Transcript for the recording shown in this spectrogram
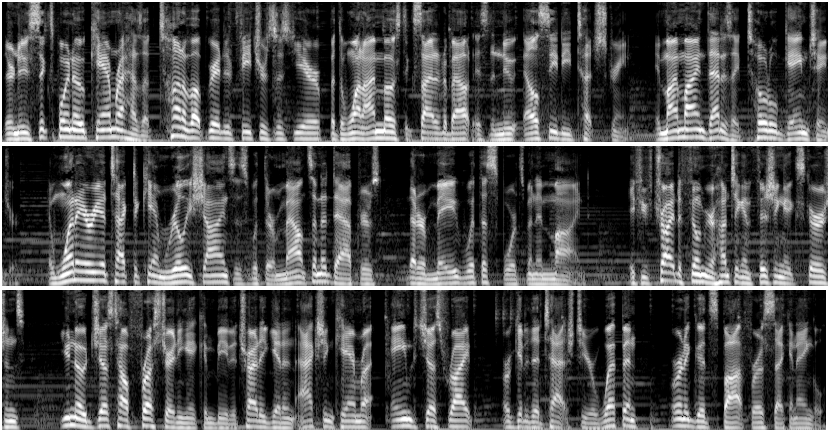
Their new 6.0 camera has a ton of upgraded features this year, but the one I'm most excited about is the new LCD touchscreen. In my mind, that is a total game changer. And one area Tactacam really shines is with their mounts and adapters that are made with the sportsman in mind. If you've tried to film your hunting and fishing excursions, you know just how frustrating it can be to try to get an action camera aimed just right or get it attached to your weapon or in a good spot for a second angle.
